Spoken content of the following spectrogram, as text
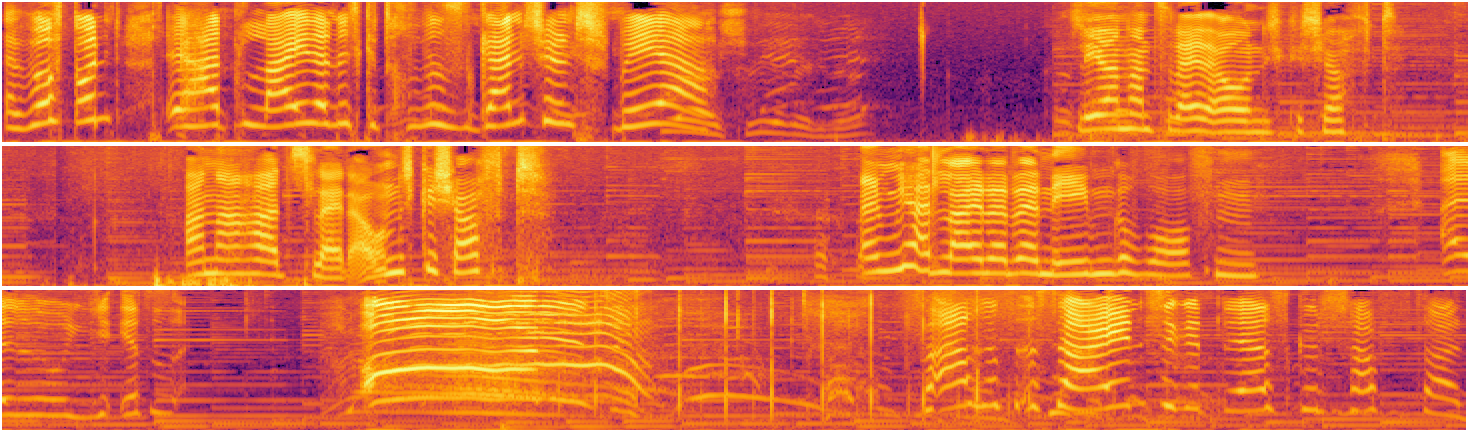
Er wirft und er hat leider nicht getroffen. Das ist ganz schön schwer. schwierig, ne? Leon hat es leider auch nicht geschafft. Anna hat es leider auch nicht geschafft. Emmy hat leider daneben geworfen. Also je- jetzt ist. Oh! Faris ist der Einzige, der es geschafft hat.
